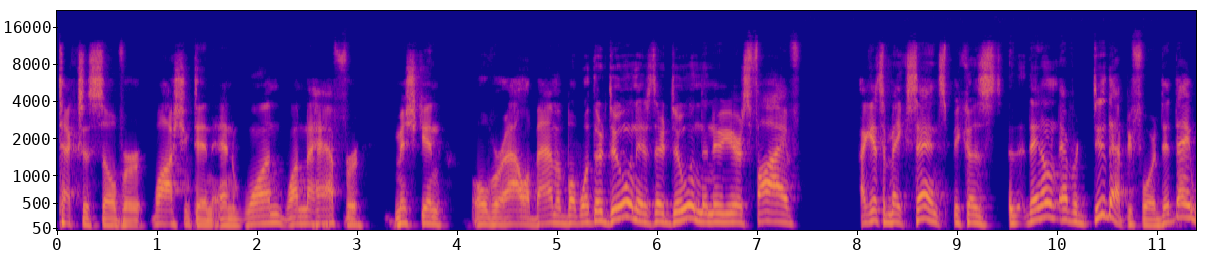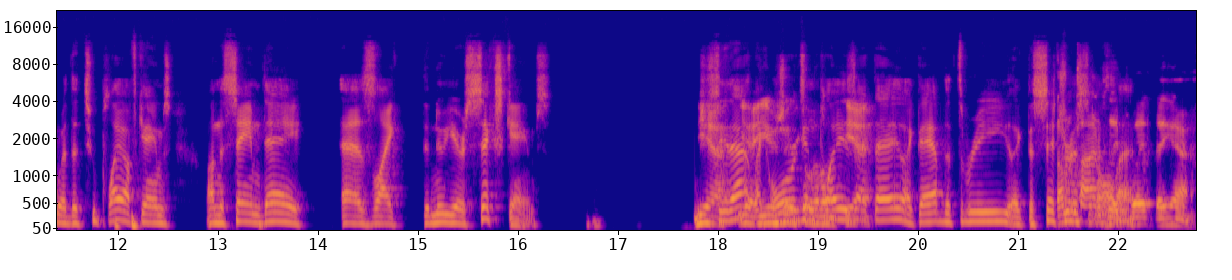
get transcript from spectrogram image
Texas over Washington and one, one and a half for Michigan over Alabama. But what they're doing is they're doing the New Year's five. I guess it makes sense because they don't ever do that before, did they? Where the two playoff games on the same day as like the New Year's six games. You Yeah, see that? yeah, like usually it's a Oregon little- plays yeah. that day. Like they have the three, like the citrus and Sometimes all they that. play. They, yeah,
